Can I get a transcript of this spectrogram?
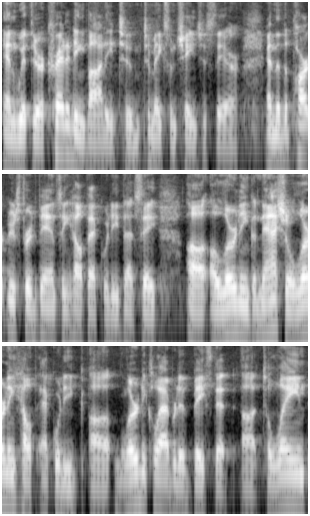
and with their accrediting body to, to make some changes there. And then the Partners for Advancing Health Equity, that's a, uh, a learning, national learning health equity uh, learning collaborative based at uh, Tulane,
